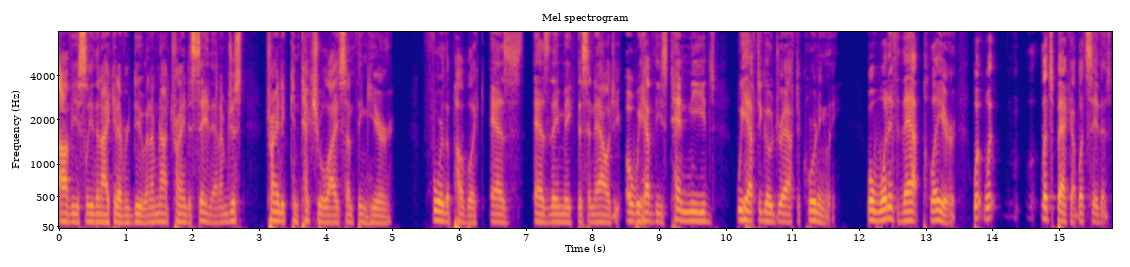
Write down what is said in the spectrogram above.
obviously, than I could ever do. And I'm not trying to say that. I'm just trying to contextualize something here for the public as as they make this analogy. Oh, we have these 10 needs, we have to go draft accordingly. Well, what if that player what what let's back up. Let's say this.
